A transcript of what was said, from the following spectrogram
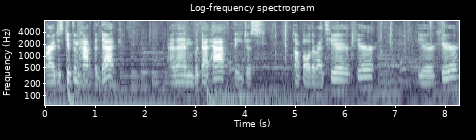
or I just give them half the deck, and then with that half, they just dump all the reds here, here, here, here.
